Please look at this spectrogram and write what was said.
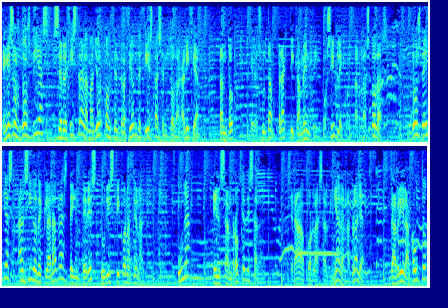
En esos dos días se registra la mayor concentración de fiestas en toda Galicia, tanto que resulta prácticamente imposible contarlas todas. Dos de ellas han sido declaradas de interés turístico nacional. Una, el San Roque de Sada. será por la sardiñada en la playa. Gabriela Couto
